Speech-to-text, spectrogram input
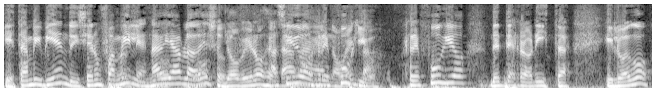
y están viviendo, hicieron familias, nadie habla de eso. Yo vi los ha sido refugio, refugio de terroristas. Y luego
